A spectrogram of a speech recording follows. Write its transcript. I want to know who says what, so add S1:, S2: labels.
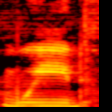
S1: Weed.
